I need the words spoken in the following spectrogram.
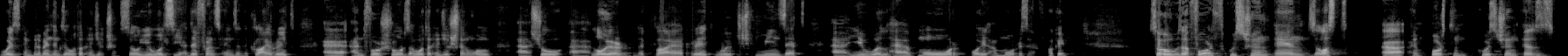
with implementing the water injection. So you will see a difference in the decline rate, uh, and for sure the water injection will uh, show a lower decline rate, which means that uh, you will have more oil and more reserve. Okay. So the fourth question and the last uh, important question is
